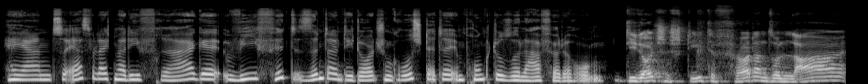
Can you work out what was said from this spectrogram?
Herr Jan, zuerst vielleicht mal die Frage, wie fit sind denn die deutschen Großstädte im Punkto Solarförderung? Die deutschen Städte fördern Solar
